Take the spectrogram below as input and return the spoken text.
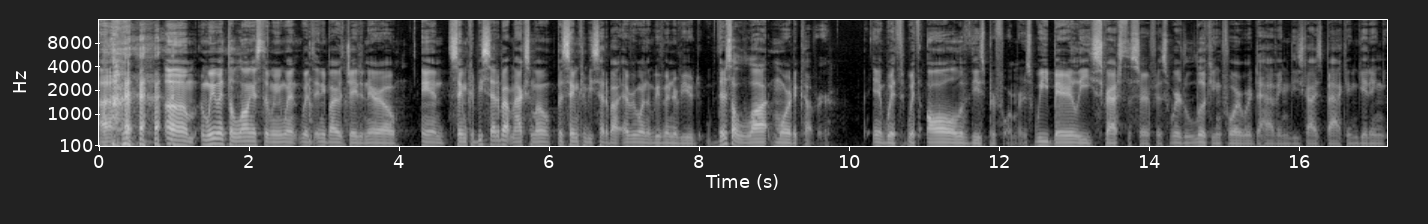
Uh, um, and we went the longest that we went with anybody with Jay De Niro. And same could be said about Maximo, but same can be said about everyone that we've interviewed. There's a lot more to cover with with all of these performers. We barely scratched the surface. We're looking forward to having these guys back and getting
